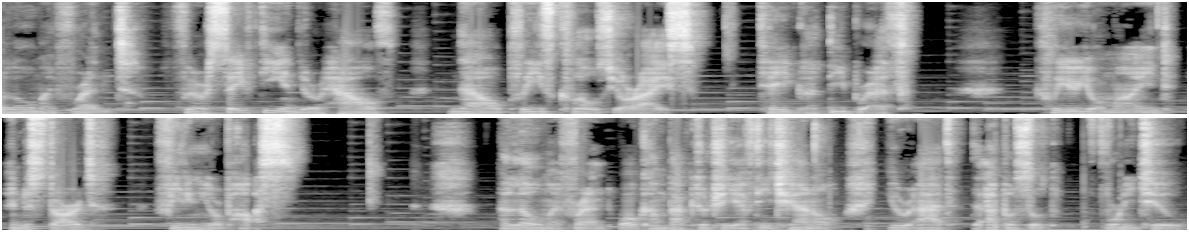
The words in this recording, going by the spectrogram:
Hello, my friend. For your safety and your health, now please close your eyes. Take a deep breath. Clear your mind and start feeding your pulse. Hello, my friend. Welcome back to GFT channel. You're at the episode 42.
